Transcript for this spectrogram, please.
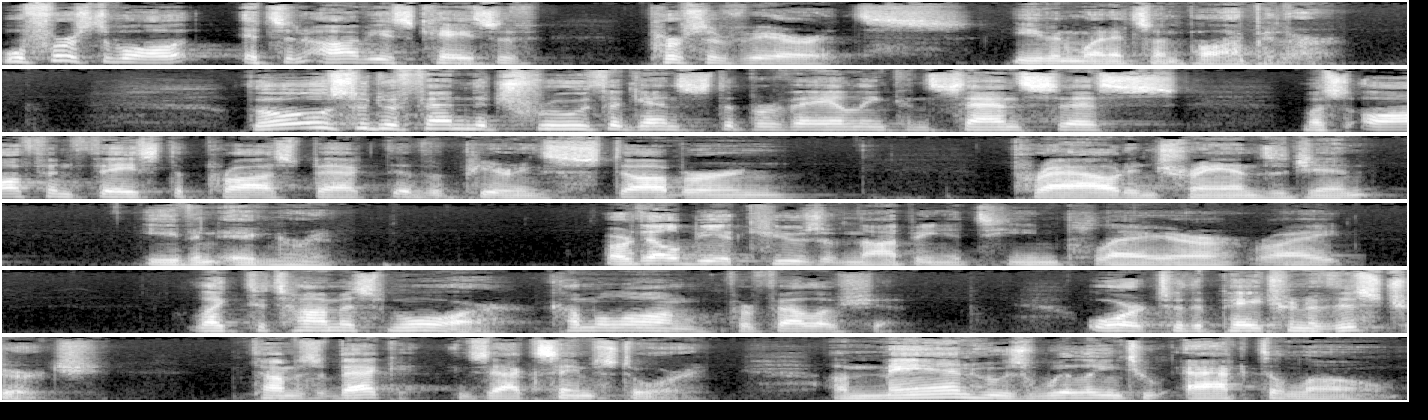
Well, first of all, it's an obvious case of perseverance, even when it's unpopular. Those who defend the truth against the prevailing consensus must often face the prospect of appearing stubborn, proud, intransigent, even ignorant. Or they'll be accused of not being a team player, right? Like to Thomas More, come along for fellowship. Or to the patron of this church, Thomas Becket, exact same story. A man who's willing to act alone.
